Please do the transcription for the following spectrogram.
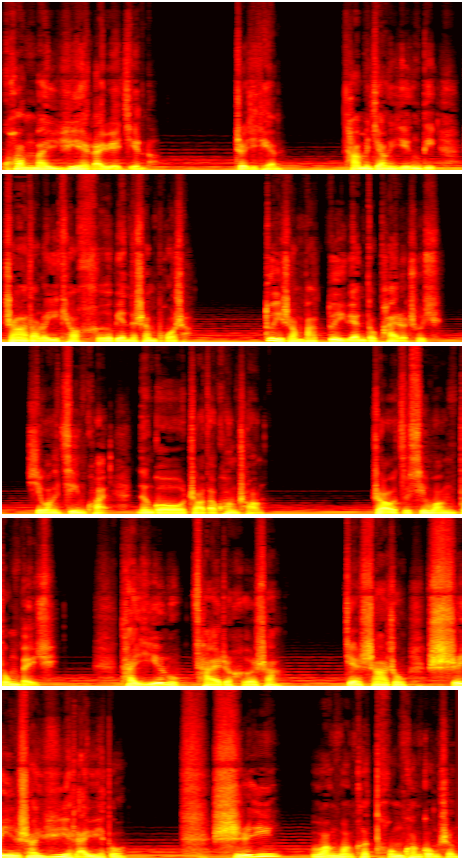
矿脉越来越近了。这几天，他们将营地扎到了一条河边的山坡上。队长把队员都派了出去，希望尽快能够找到矿床。赵子欣往东北去，他一路踩着河沙，见沙中石英沙越来越多。石英往往和铜矿共生，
